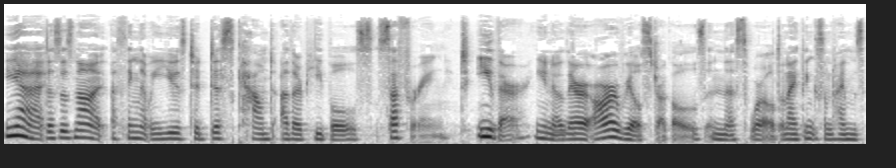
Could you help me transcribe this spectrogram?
Yeah this is not a thing that we use to discount other people's suffering either. You know there are real struggles in this world and i think sometimes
